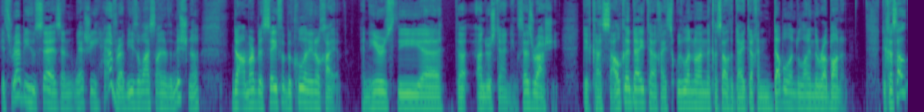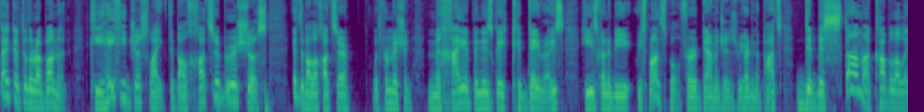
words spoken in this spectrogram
It's Rebbe who says, and we actually have Rebbe, he's the last line of the Mishnah, Da Amar Beseifa Bekulan Chayev. And here's the uh, the understanding. Says Rashi, the kasalka daitach, I squiggle underline the kasalka daitach and double underline the rabbanon. The kasalka daitach to the rabbanon, ki hechi just like the balchotzer bereshus. If the balchotzer with permission. Mechayev benizge kederais, he's going to be responsible for damages regarding the pots. Debistama kabbalah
